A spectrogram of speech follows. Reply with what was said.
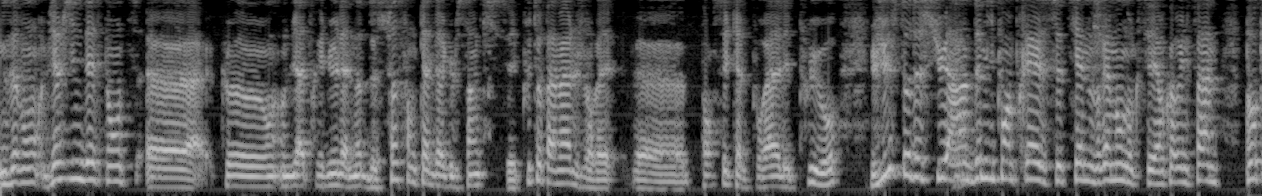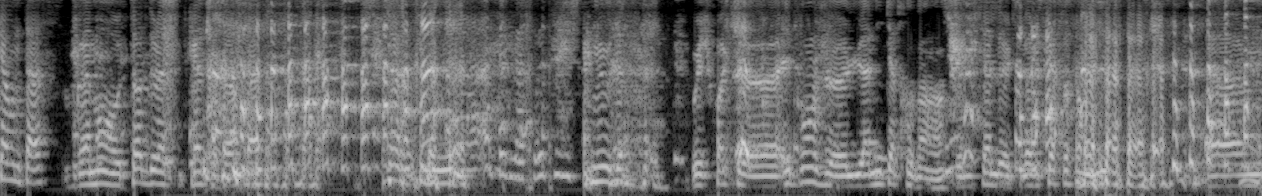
Nous avons Virginie Despentes, euh, qu'on lui a attribué la note de 64,5. C'est plutôt pas mal, j'aurais euh, pensé qu'elle pourrait aller plus haut. Juste au-dessus, à un demi-point près, elles se tiennent vraiment, donc c'est encore une femme, Pocahontas, vraiment au top de la Street Cred, Pocahontas. Je tiens à le souligner. C'est de ma faute. Nous, a- Oui, je crois que euh, Éponge euh, lui a mis 80 hein, sur une échelle de- qui va jusqu'à 70. Euh,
